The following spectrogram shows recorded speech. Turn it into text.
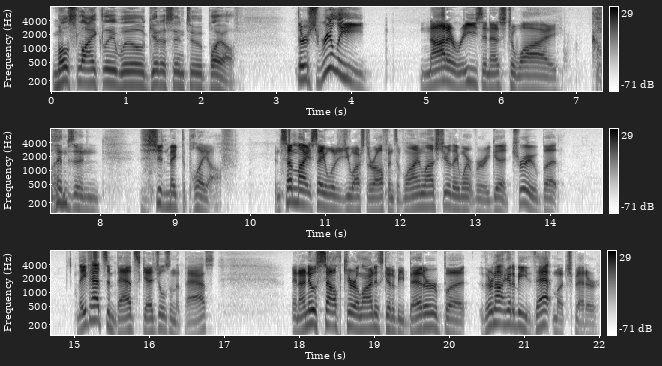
most likely will get us into a playoff. There's really not a reason as to why Clemson shouldn't make the playoff. And some might say, well, did you watch their offensive line last year? They weren't very good. True, but they've had some bad schedules in the past. And I know South Carolina's going to be better, but they're not going to be that much better.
